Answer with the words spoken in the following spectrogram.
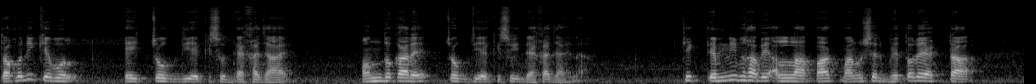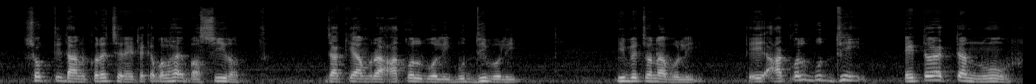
তখনই কেবল এই চোখ দিয়ে কিছু দেখা যায়। অন্ধকারে চোখ দিয়ে কিছুই দেখা যায় না। ঠিক তেমনিভাবে আল্লাহ পাক মানুষের ভেতরে একটা শক্তি দান করেছেন, এটাকে বলা হয় বাসিরত, যাকে আমরা আকল বলি, বুদ্ধি বলি, বিবেচনা বলি। এই আকল বুদ্ধি, এটাও একটা নূর।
